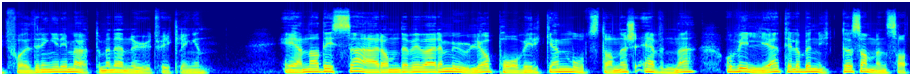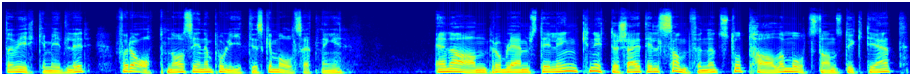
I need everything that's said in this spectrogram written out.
utfordringer i møte med denne utviklingen. En av disse er om det vil være mulig å påvirke en motstanders evne og vilje til å benytte sammensatte virkemidler for å oppnå sine politiske målsetninger. En annen problemstilling knytter seg til samfunnets totale motstandsdyktighet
